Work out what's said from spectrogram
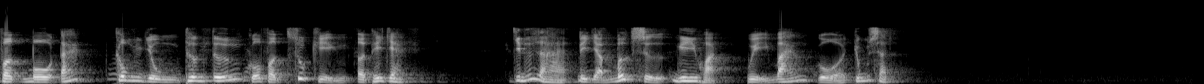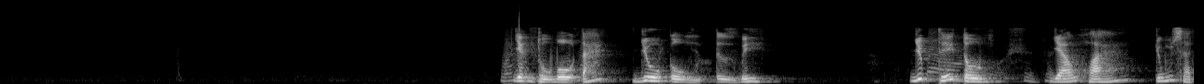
Phật Bồ Tát không dùng thân tướng của Phật xuất hiện ở thế gian. Chính là để giảm bớt sự nghi hoặc, quỷ bán của chúng sanh. Dân thù Bồ Tát vô cùng từ bi, giúp Thế Tôn giáo hóa chúng sanh.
